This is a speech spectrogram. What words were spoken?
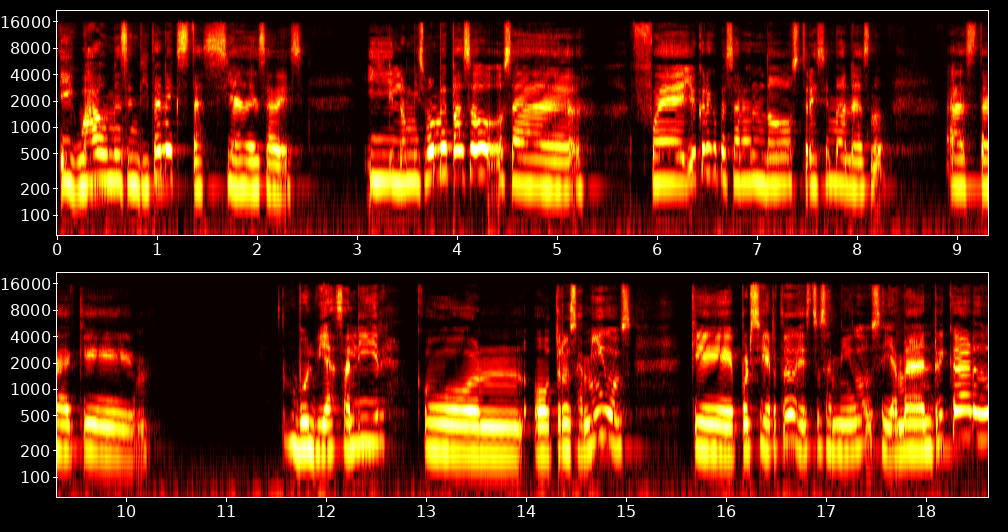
y wow, me sentí tan extasiada esa vez. Y lo mismo me pasó, o sea, fue, yo creo que pasaron dos, tres semanas, ¿no? Hasta que volví a salir con otros amigos, que por cierto, estos amigos se llaman Ricardo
